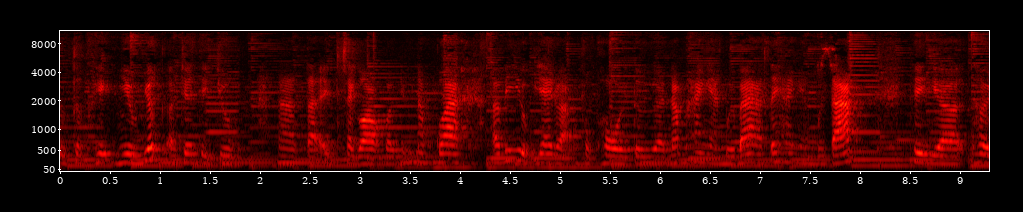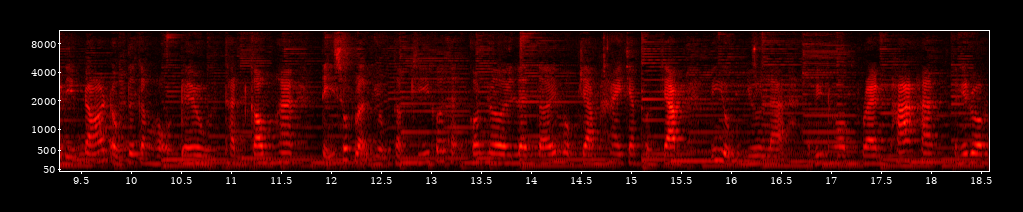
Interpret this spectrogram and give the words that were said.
được thực hiện nhiều nhất ở trên thị trường à, tại Sài Gòn vào những năm qua. À, ví dụ giai đoạn phục hồi từ à, năm 2013 tới 2018 thì à, thời điểm đó đầu tư căn hộ đều thành công ha. Tỷ suất lợi nhuận thậm chí có thể có nơi lên tới 100 200 phần trăm. Ví dụ như là Vinhome Grand Park ha Vinhome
